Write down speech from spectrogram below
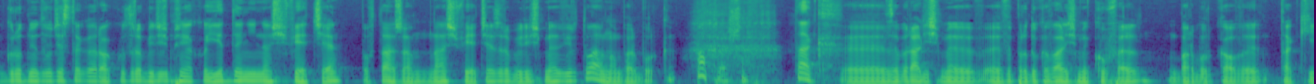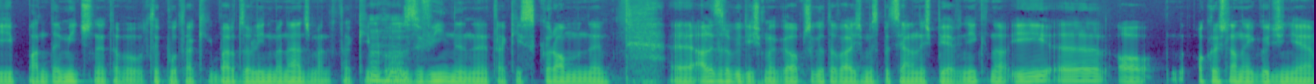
grudniu 20 roku zrobiliśmy jako jedyni na świecie, powtarzam, na świecie zrobiliśmy wirtualną barburkę. O proszę. Tak, e, zebraliśmy, e, wyprodukowaliśmy kufel barburkowy, taki pandemiczny, to był typu taki bardzo lean management, taki był zwinny, taki skromny, e, ale zrobiliśmy go, przygotowaliśmy specjalny śpiewnik, no i o określonej godzinie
